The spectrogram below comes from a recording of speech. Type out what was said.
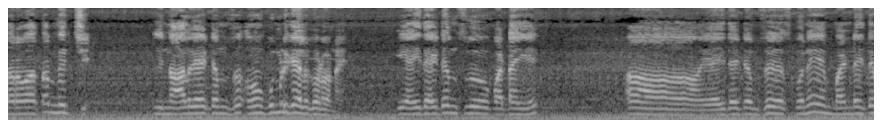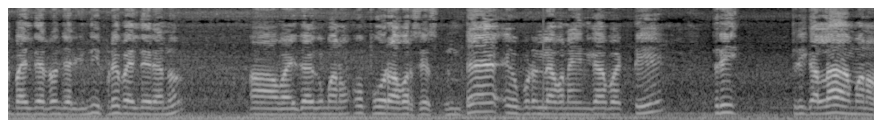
తర్వాత మిర్చి. ఈ నాలుగు ఐటమ్స్ గుమ్మడికాయలు కూడా ఉన్నాయి. ఈ ఐదు ఐటమ్స్ పడ్డాయి. ఐదు ఐటమ్స్ వేసుకొని బండి అయితే బయలుదేరడం జరిగింది. ఇప్పుడే బయలుదేరాను. వైజాగ్ మనం ఓ ఫోర్ అవర్స్ వేసుకుంటే ఇప్పుడు లెవెన్ అయింది కాబట్టి త్రీ త్రీ కల్లా మనం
